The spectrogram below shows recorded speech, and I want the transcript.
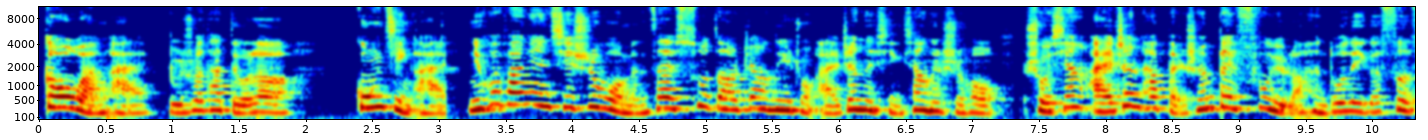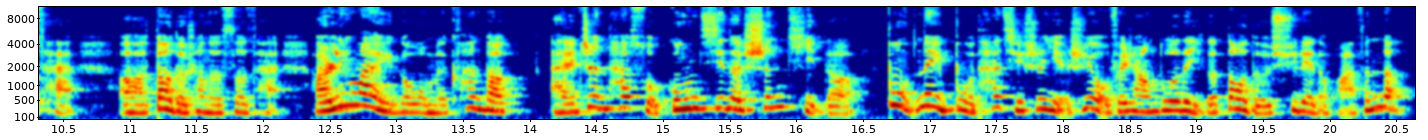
睾丸癌，比如说他得了宫颈癌，你会发现，其实我们在塑造这样的一种癌症的形象的时候，首先癌症它本身被赋予了很多的一个色彩，呃，道德上的色彩，而另外一个，我们看到癌症它所攻击的身体的部内部，它其实也是有非常多的一个道德序列的划分的。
